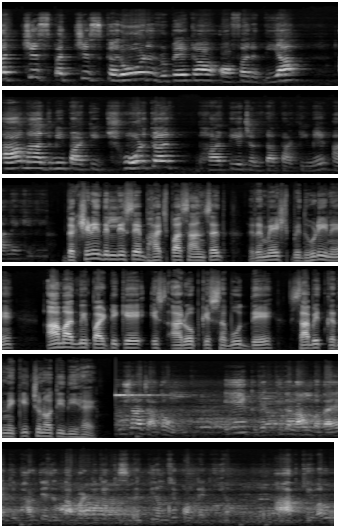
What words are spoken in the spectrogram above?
25-25 करोड़ रुपए का ऑफ़र दिया। आम आदमी पार्टी छोड़कर भारतीय जनता पार्टी में आने के लिए। दक्षिणी दिल्ली से भाजपा सांसद रमेश बिधुड़ी ने आम आदमी पार्टी के इस आरोप के सबूत दे साबित करने की चुनौती दी है। पूछना चाहता हूँ एक व्यक्ति का नाम बताया कि भारतीय जनता पार्टी के किस व्यक्ति ने उनसे कांटेक्ट किया? आप केवल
